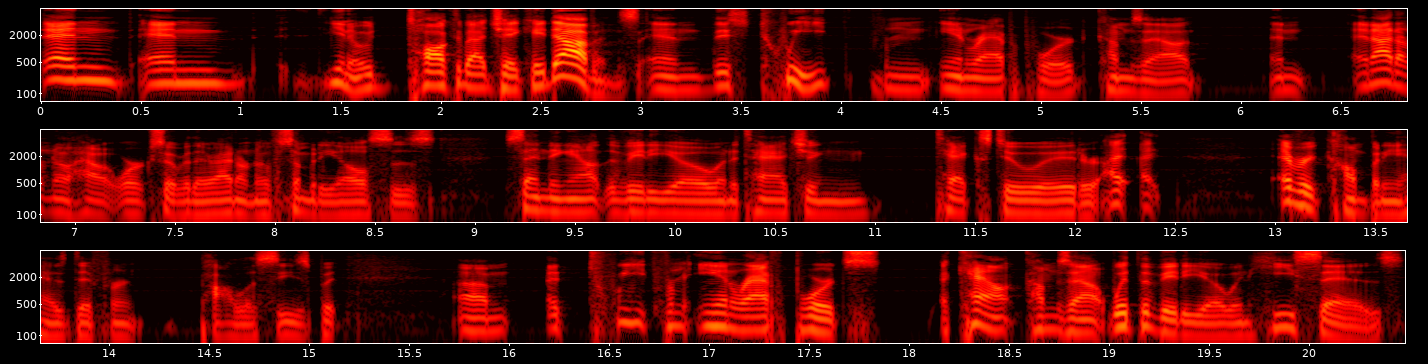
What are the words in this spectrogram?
and and you know, talked about J.K. Dobbins. And this tweet from Ian Rapoport comes out and and I don't know how it works over there. I don't know if somebody else is sending out the video and attaching text to it or I, I every company has different policies, but um, a tweet from Ian Rapoport's account comes out with the video, and he says,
